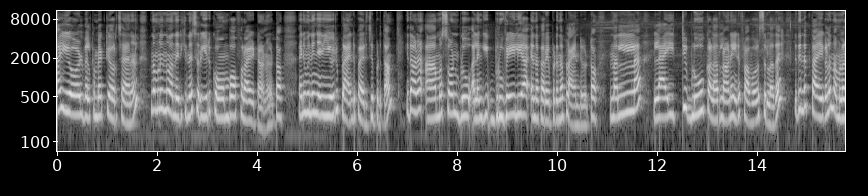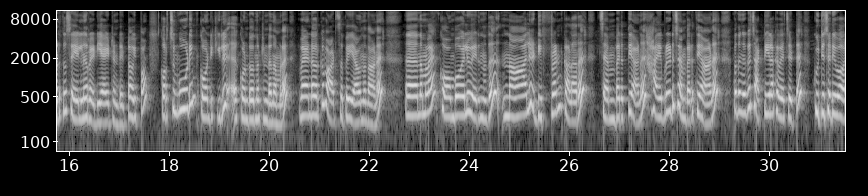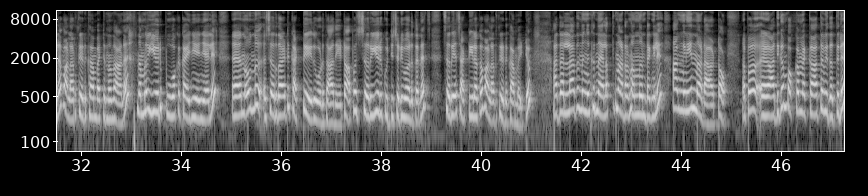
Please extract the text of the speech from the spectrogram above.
Hi y'all welcome back to our channel നമ്മൾ ഇന്ന് വന്നിരിക്കുന്ന ചെറിയൊരു കോംബോ ഓഫർ ആയിട്ടാണ് കേട്ടോ. അതിന് മുന്നേ ഞാൻ ഈ ഒരു പ്ലാന്റ് പരിചയപ്പെടുത്താം. ഇതാണ് ആമസോൺ ബ്ലൂ അല്ലെങ്കിൽ ബ്രുവേലിയ എന്നൊക്കെ അറിയപ്പെടുന്ന പ്ലാന്റ് കേട്ടോ. നല്ല ലൈറ്റ് ബ്ലൂ കളറിലാണ് ഇതിന്റെ ഫ്ലവേഴ്സ് ഉള്ളത്. ഇതിന്റെ തൈകൾ നമ്മളെടുത്ത് സെയിലിന് റെഡി ആയിട്ടുണ്ട് കേട്ടോ. ഇപ്പോൾ കുറച്ചും കൂടി ക്വാണ്ടിറ്റിയിൽ കൊണ്ടുവന്നിട്ടുണ്ട് നമ്മൾ വേണ്ടവർക്ക് വാട്സപ്പ് ചെയ്യാവുന്നതാണ്. നമ്മളെ കോംബോയിൽ വരുന്നത് നാല് ഡിഫറെന്റ് കളറ് ചെമ്പരത്തിയാണ്. ഹൈബ്രിഡ് ചെമ്പരത്തിയാണ്. അപ്പോൾ നിങ്ങൾക്ക് ചട്ടിയിലൊക്കെ വെച്ചിട്ട് കുറ്റിച്ചെടി പോലെ വളർത്തിയെടുക്കാൻ പറ്റുന്നതാണ്. നമ്മൾ ഈ ഒരു പൂവൊക്കെ കഴിഞ്ഞ് കഴിഞ്ഞാൽ ഒന്ന് ചെറുതായിട്ട് കട്ട് ചെയ്ത് കൊടുത്താൽ മതി കേട്ടോ. അപ്പോൾ ചെറിയൊരു കുറ്റിച്ചെടി പോലെ തന്നെ ചെറിയ ചട്ടിയിലൊക്കെ വളർത്തിയെടുക്കാൻ പറ്റും. അതല്ലാതെ നിങ്ങൾക്ക് നിലത്ത് നടണം എന്നുണ്ടെങ്കിൽ അങ്ങനെയും നടാം കേട്ടോ. അപ്പോൾ അധികം പൊക്കം വെക്കാത്ത വിധത്തിൽ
